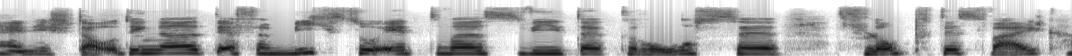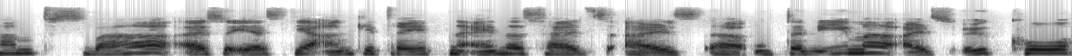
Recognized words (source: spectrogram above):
Heini Staudinger, der für mich so etwas wie der große Flop des Wahlkampfs war. Also er ist ja angetreten einerseits als äh, Unternehmer, als Öko,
